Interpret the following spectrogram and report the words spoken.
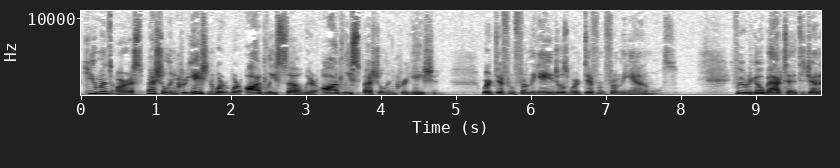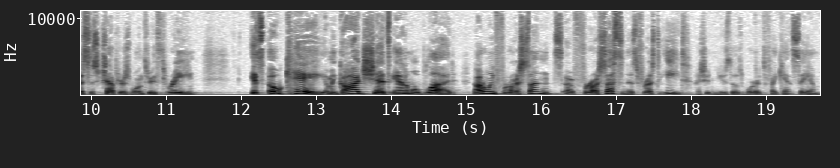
humans are a special in creation. We're, we're oddly so. We are oddly special in creation. We're different from the angels, we're different from the animals. If we were to go back to, to Genesis chapters 1 through 3, it's okay. I mean, God sheds animal blood not only for our, uh, for our sustenance, for us to eat. I shouldn't use those words if I can't say them.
